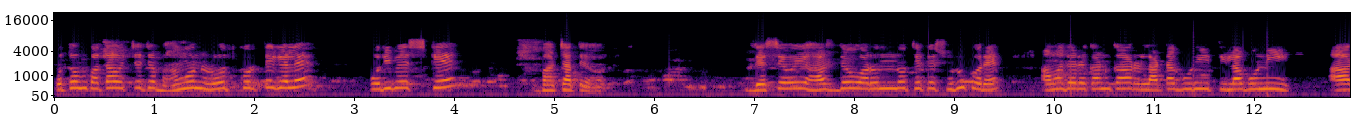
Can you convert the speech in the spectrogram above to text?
প্রথম কথা হচ্ছে যে ভাঙন রোধ করতে গেলে পরিবেশকে বাঁচাতে হবে। দেশে ওই হাসদেও অরণ্য থেকে শুরু করে আমাদের এখানকার লাটাগুড়ি, তিলাবনি আর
